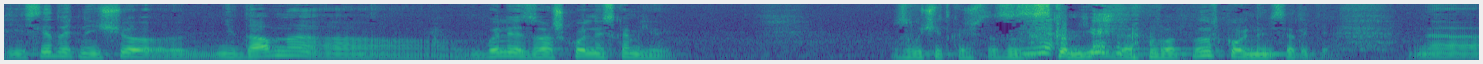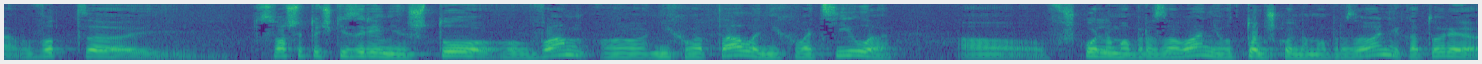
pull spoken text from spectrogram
и, следовательно, еще недавно были за школьной скамьей. Звучит, конечно, за, скамьей, да, вот, ну, школьные все-таки. Э, вот э, с вашей точки зрения, что вам э, не хватало, не хватило в школьном образовании, вот том школьном образовании, которое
